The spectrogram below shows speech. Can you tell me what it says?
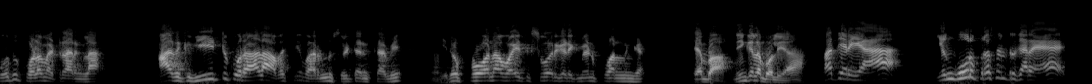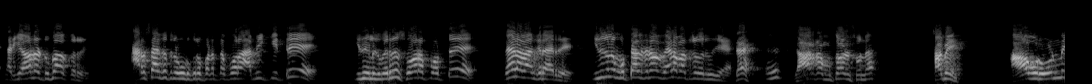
பொது குளம் வெட்டுறாருங்களா? அதுக்கு வீட்டுக்கு ஒரு ஆள் அவசியம் வரணும்னு சொல்லிட்டாருங்க சாமி. ஏதோ போனா வயிற்றுக்கு சோறு கிடைக்குமேன்னு போனனுங்க. ஏம்பா நீங்க எல்லாம் போலியா பாத்தியாரியா? எங்க ஊர் பிரசிடண்ட் இருக்காரு சரியான டுபாக்குரு அரசாங்கத்துல கொடுக்குற பணத்தை பூரா அமிக்கிட்டு இதுங்களுக்கு வெறும் சோற போட்டு வேலை வாங்குறாரு. இதுல முட்டாள்தனம் வேலை பார்த்துட்டு வருதுங்க. யாரா முட்டாள்னு சொன்ன? சாமி அவர் ஒண்ணு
